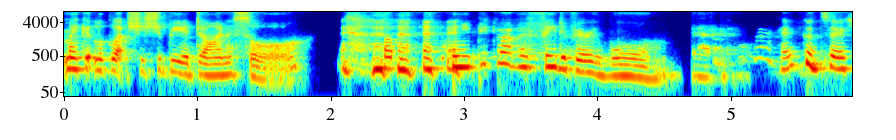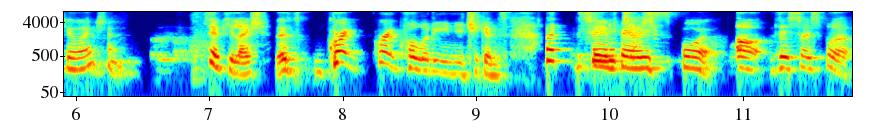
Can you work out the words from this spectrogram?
make it look like she should be a dinosaur. When you pick her up, her feet are very warm. okay, good circulation. Circulation. That's great, great quality in your chickens. But so They're very spoiled. oh, they're so spoiled.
